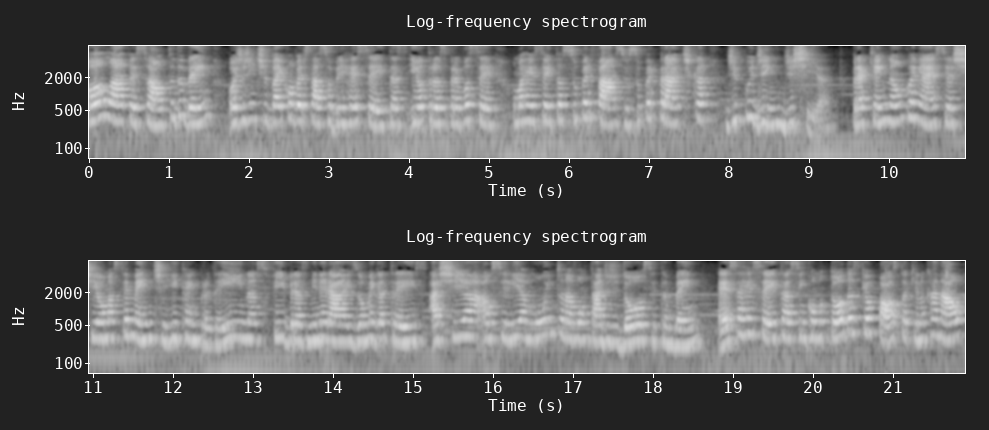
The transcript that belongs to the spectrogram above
Olá pessoal, tudo bem? Hoje a gente vai conversar sobre receitas e eu trouxe para você uma receita super fácil, super prática de pudim de chia. Para quem não conhece, a chia é uma semente rica em proteínas, fibras, minerais, ômega 3. A chia auxilia muito na vontade de doce também. Essa receita, assim como todas que eu posto aqui no canal,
